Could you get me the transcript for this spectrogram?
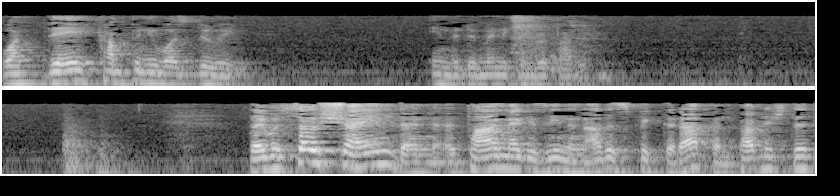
what their company was doing in the Dominican Republic. They were so shamed, and uh, Time magazine and others picked it up and published it.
